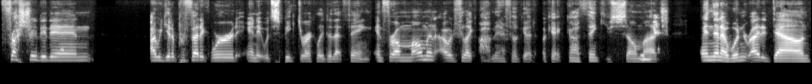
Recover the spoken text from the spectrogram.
frustrated in. I would get a prophetic word and it would speak directly to that thing. And for a moment, I would feel like, oh man, I feel good. Okay, God, thank you so much. And then I wouldn't write it down.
